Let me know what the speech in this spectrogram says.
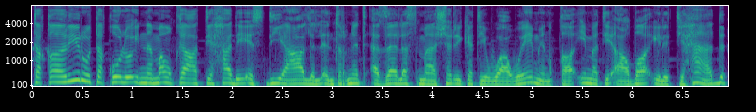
تقارير تقول إن موقع اتحاد SD على الإنترنت أزال اسم شركة هواوي من قائمة أعضاء الاتحاد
